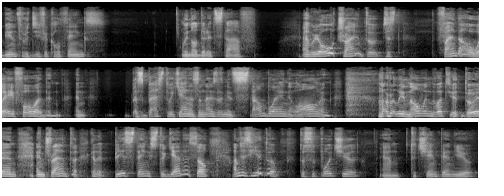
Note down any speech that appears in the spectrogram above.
been through difficult things. We know that it's tough. And we're all trying to just find our way forward and, and as best we can. And sometimes it means stumbling along and not really knowing what you're doing and trying to kind of piece things together. So I'm just here to, to support you and to champion you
